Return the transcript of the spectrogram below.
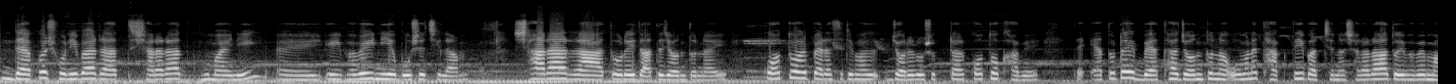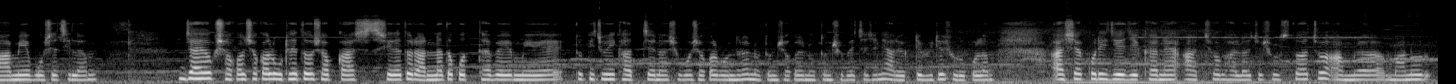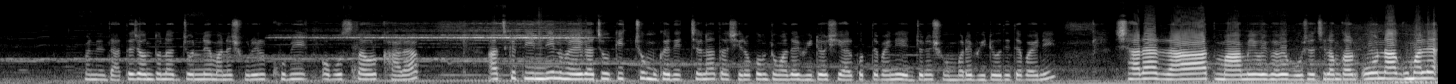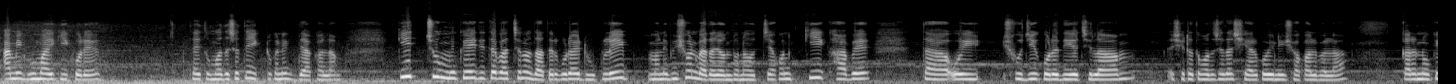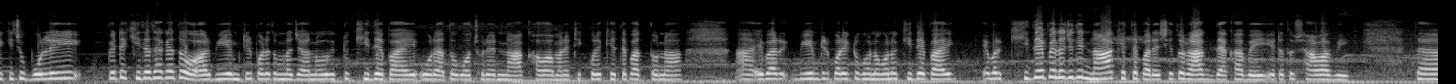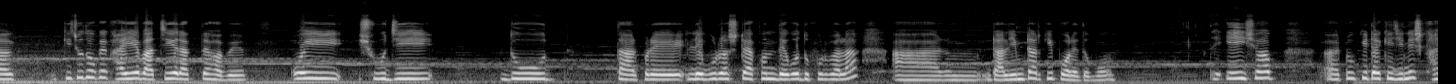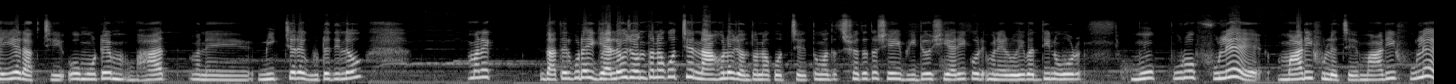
দেখো, শনিবার রাত, সারা রাত ঘুমায়নি এইভাবেই নিয়ে বসেছিলাম। সারা রাত ওর এই দাঁতে যন্ত্রণায়। কত আর প্যারাসিটামল জ্বরের ওষুধটা আর কত খাবে? তা এতটাই ব্যথা, যন্ত্রণা, ও মানে থাকতেই পারছে না। সারা রাত ওইভাবে মা মেয়ে বসেছিলাম। যাই হোক, সকাল সকাল উঠে তো সব কাজ সেরে তো রান্না তো করতে হবে। মেয়ে তো কিছুই খাচ্ছে না। শুভ সকাল বন্ধুরা, নতুন সকালে নতুন শুভেচ্ছা জানিয়ে আরও একটি ভিডিও শুরু করলাম। আশা করি যে যেখানে আছো, ভালো আছো, সুস্থ আছো, আমরা মানুষ মানে দাঁতে যন্ত্রণার জন্যে মানে শরীর খুবই অবস্থা ওর খারাপ। আজকে তিন দিন হয়ে গেছে, ও কিচ্ছু মুখে দিচ্ছে না, তা সেরকম তোমাদের ভিডিও শেয়ার করতে পারিনি, এর জন্য সোমবারে ভিডিও দিতে পারিনি। সারা রাত মা, আমি ওইভাবে বসেছিলাম, কারণ ও না ঘুমালে আমি ঘুমাই কি করে? তাই তোমাদের সাথে একটুখানি দেখালাম। কিচ্ছু মুখেই দিতে পারছে না, দাঁতের গোড়ায় ঢুকলেই মানে ভীষণ ব্যথা যন্ত্রণা হচ্ছে। এখন কি খাবে? তা ওই সুজি করে দিয়েছিলাম, সেটা তোমাদের সাথে শেয়ার করিনি সকালবেলা। কারণ ওকে কিছু বলেই পেটে খিদে থাকে তো, আর বিএমটির পরে তোমরা জানো, একটু খিদে পায়, ওর এত বছরের না খাওয়া মানে ঠিক করে খেতে পারতো না। এবার বিএমটির পরে একটু ঘন ঘন খিদে পায়। এবার খিদে পেলে যদি না খেতে পারে, সে তো রাগ দেখাবেই, এটা তো স্বাভাবিক। তা কিছু তো ওকে খাইয়ে বাঁচিয়ে রাখতে হবে। ওই সুজি, দুধ, তারপরে লেবুর রসটা এখন দেবো দুপুরবেলা, আর ডালিমটা আর কি পরে দেবো। তো এই সব টুকিটাকি জিনিস খাইয়ে রাখছি। ও মোটে ভাত মানে মিক্সচারে ঘুটে দিলেও মানে দাঁতের গোড়ায় গেলেও যন্ত্রণা করছে, না হলেও যন্ত্রণা করছে। তোমাদের সাথে তো সেই ভিডিও শেয়ারই করি মানে রবিবার দিন ওর মুখ পুরো ফুলে, মাড়ি ফুলেছে, মাড়ি ফুলে।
